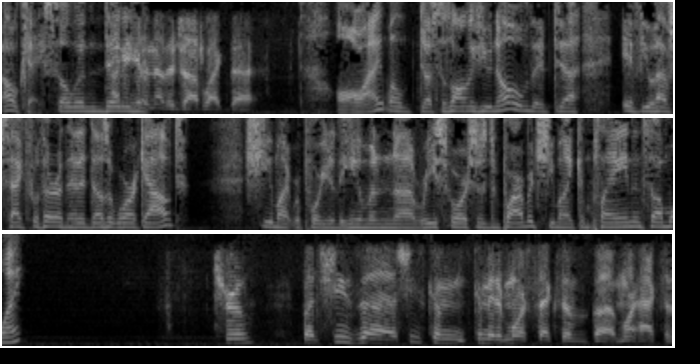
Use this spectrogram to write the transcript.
Okay, so then I dating can get another job like that. All right, well, just as long as you know that uh, if you have sex with her and then it doesn't work out, she might report you to the Human uh, Resources Department. She might complain in some way. True, but she's uh, she's com committed more sex of uh, more acts of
